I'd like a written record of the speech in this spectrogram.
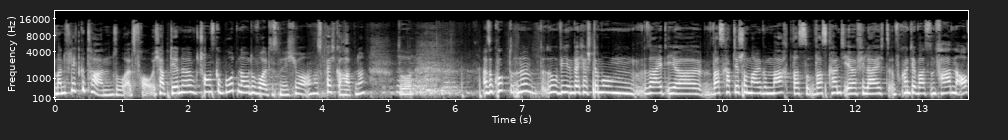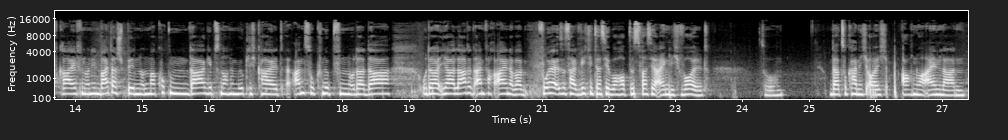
meine Pflicht getan, so als Frau. Ich habe dir eine Chance geboten, aber du wolltest nicht. Ja, hast Pech gehabt, ne? So. Also guckt, ne, so wie in welcher Stimmung seid ihr, was habt ihr schon mal gemacht, was, was könnt ihr vielleicht, könnt ihr was, einen Faden aufgreifen und ihn weiterspinnen und mal gucken, da gibt's noch eine Möglichkeit anzuknüpfen oder da, oder ja, ladet einfach ein, aber vorher ist es halt wichtig, dass ihr überhaupt wisst, was ihr eigentlich wollt. So. Und dazu kann ich euch auch nur einladen.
